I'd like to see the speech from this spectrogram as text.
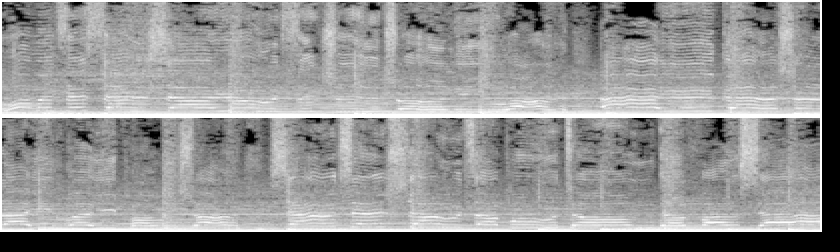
我们在伞下如此执着凝望，爱与歌声来回碰撞，向前。中的方向。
